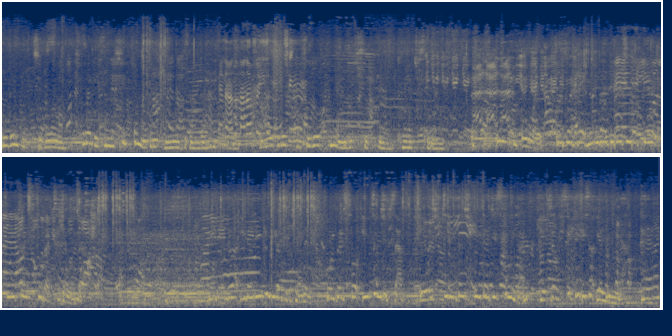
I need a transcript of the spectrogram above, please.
보건복지부와 초록 이상 실종 아동 교육기관과 함께 아이들의 자질을 품에 안길 수 있게 도와주세요. 미래와 이래를 힘겨주시는 골프스포 2013 5월 17일부터 10일까지 3일간 계속 세택에서 열립니다. 다양한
